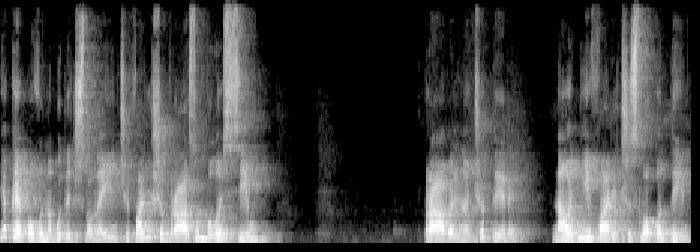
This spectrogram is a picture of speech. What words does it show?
Яке повинно бути число на іншій фарі, щоб разом було 7? Правильно, 4. На одній фарі число 1.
